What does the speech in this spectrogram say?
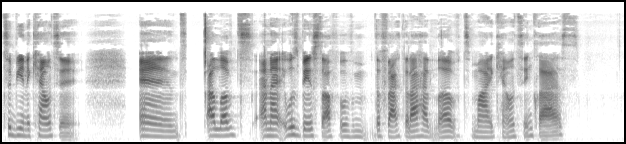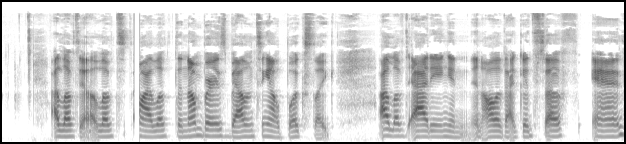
to be an accountant. And I loved, and I, it was based off of the fact that I had loved my accounting class. I loved it. I loved, I loved the numbers, balancing out books. Like, I loved adding and, and all of that good stuff. And,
